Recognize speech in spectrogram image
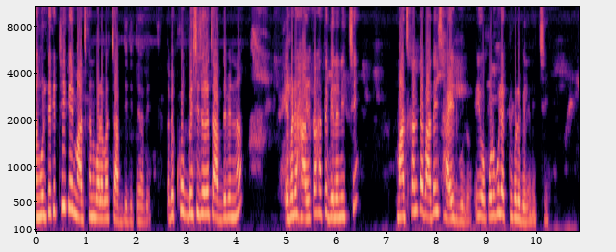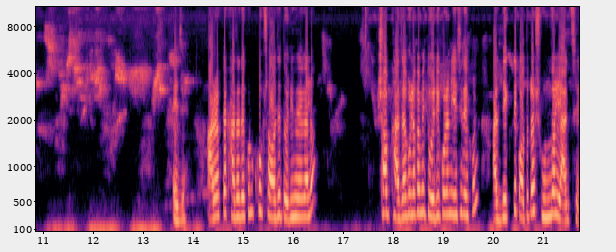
আঙুলটাকে ঠিক এই মাঝখান বরাবর চাপ দিয়ে দিতে হবে। তবে খুব বেশি জোরে চাপ দেবেন না। এবারে হালকা হাতে বেলে নিচ্ছি। মাঝখানটা বাদে সাইডগুলো এই ওপরগুলো একটু করে বেলে নিচ্ছি। এই যে, আরও একটা খাজা দেখুন, খুব সহজে তৈরি হয়ে গেল। সব খাজাগুলোকে আমি তৈরি করে নিয়েছি দেখুন, আর দেখতে কতটা সুন্দর লাগছে।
